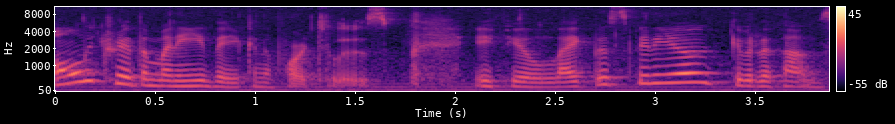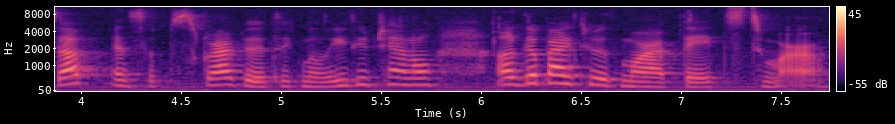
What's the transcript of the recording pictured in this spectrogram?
only trade the money that you can afford to lose. If you like this video, give it a thumbs up and subscribe to the Tickmill YouTube channel. I'll get back to you with more updates tomorrow.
